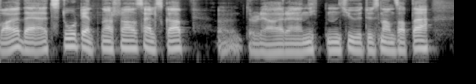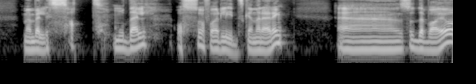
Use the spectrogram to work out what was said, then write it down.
var jo det et stort internasjonalt selskap. Jeg tror de har eh, 19 000-20 000 ansatte, med en veldig satt modell, også for leads-generering. Eh, så det var, jo,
